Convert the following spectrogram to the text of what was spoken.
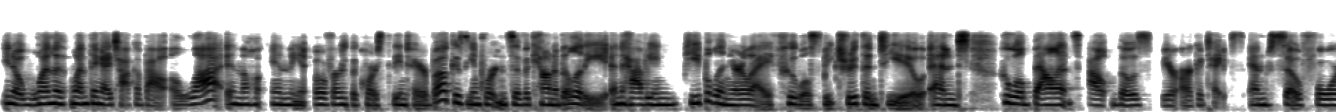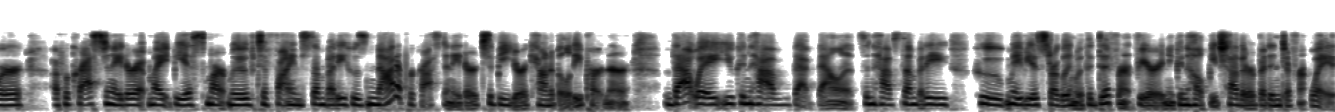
you know, one one thing I talk about a lot in the in the over the course of the entire book is the importance of accountability and having people in your life who will speak truth into you and who will balance out those fear archetypes. And so for a procrastinator, it might be a smart move to find somebody who's not a procrastinator to be your accountability partner. That way you can have that balance and have somebody who maybe is struggling with a different fear and you can help each other but in different ways.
